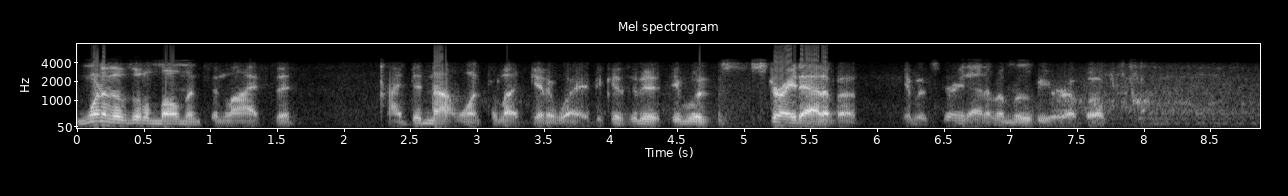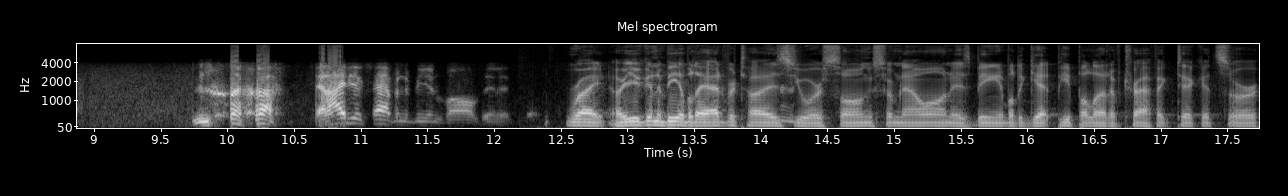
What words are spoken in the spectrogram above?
one of those little moments in life that I did not want to let get away because it it was straight out of a it was straight out of a movie or a book. and I just happened to be involved in it. Right. Are you going to be able to advertise your songs from now on as being able to get people out of traffic tickets or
